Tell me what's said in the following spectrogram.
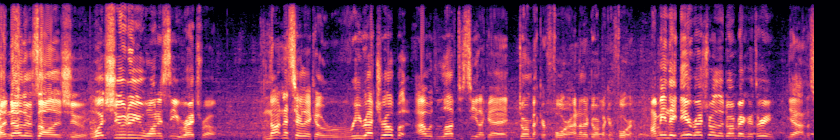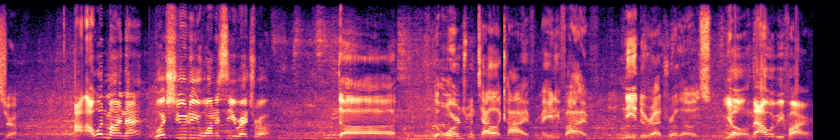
Another solid shoe. What shoe do you want to see retro? Not necessarily like a re-retro, but I would love to see like a Doernbecher 4, another Doernbecher 4. I mean, they did retro the Doernbecher 3. Yeah, that's true. I, I wouldn't mind that. What shoe do you want to see retro? The the orange metallic high from '85. Need to retro those. Yo, that would be fire.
